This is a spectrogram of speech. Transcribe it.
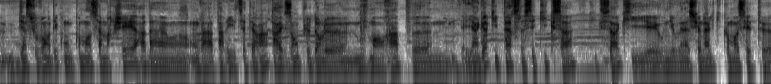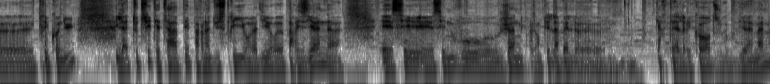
bien souvent, dès qu'on commence à marcher, ah ben, on, va à Paris, etc. Par exemple, dans le mouvement rap, euh, il y a un gars qui perce, c'est Kiksa. Kiksa, qui est au niveau national, qui commence à être euh, très connu. Il a tout de suite été happé par l'industrie, on va dire, parisienne. Et ces, ces nouveaux jeunes, par exemple les labels Cartel Records ou BMM,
